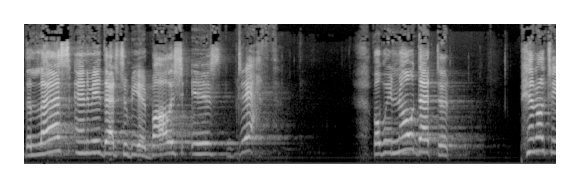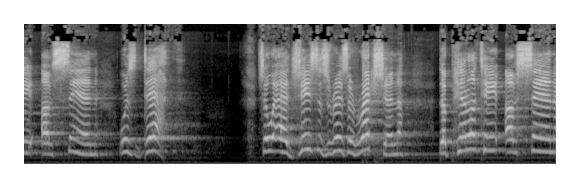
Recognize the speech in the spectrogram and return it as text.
The last enemy that's to be abolished is death. But we know that the penalty of sin was death. So at Jesus' resurrection, the penalty of sin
